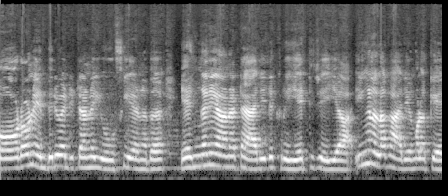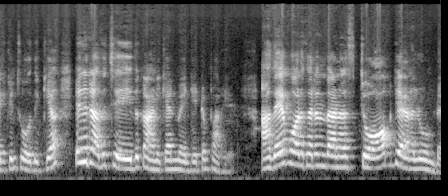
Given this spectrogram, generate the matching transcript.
ഗോഡോൺ എന്തിനു വേണ്ടിയിട്ടാണ് യൂസ് ചെയ്യണത് എങ്ങനെയാണ് ടാലിയിൽ ക്രിയേറ്റ് ചെയ്യുക? ഇങ്ങനെയുള്ള കാര്യങ്ങളൊക്കെ ആയിരിക്കും ചോദിക്കുക. എന്നിട്ട് അത് ചെയ്ത് കാണിക്കാൻ വേണ്ടിയിട്ടും പറയും. അതേപോലെ തന്നെ എന്താണ് സ്റ്റോക്ക് ജേണലും ഉണ്ട്.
